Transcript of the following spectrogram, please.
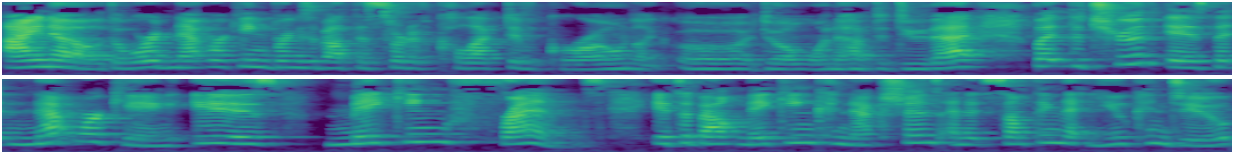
I know the word networking brings about this sort of collective groan, like, oh, I don't want to have to do that. But the truth is that networking is making friends. It's about making connections and it's something that you can do.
